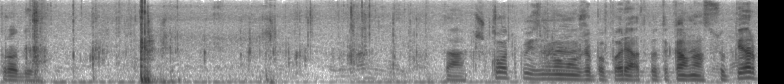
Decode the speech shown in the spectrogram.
пробігу. Так, шкодку знімемо вже по порядку. Така у нас суперб.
